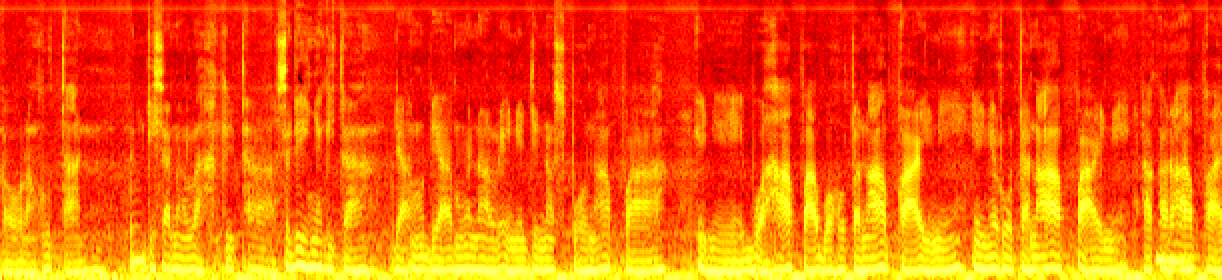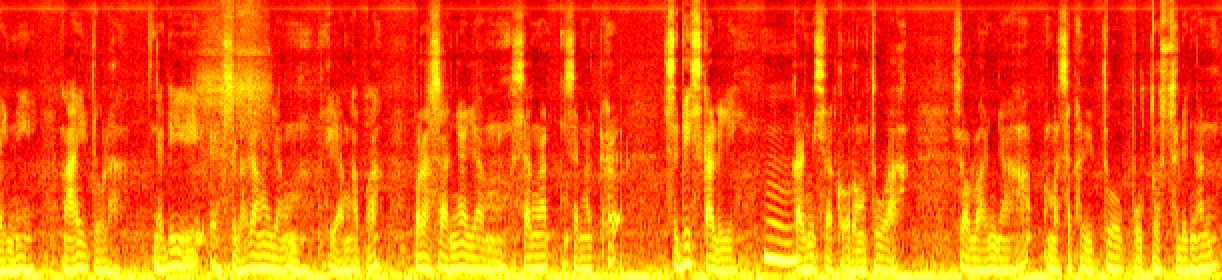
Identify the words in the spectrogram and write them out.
orang hutan. Di sanalah kita sedihnya kita dia, dia mengenal ini jenis pohon apa, ini buah apa, buah hutan apa ini, ini rutan apa ini, akar hmm. apa ini. Nah itulah. Jadi eh, sekarang yang yang apa perasaannya yang sangat sangat eh, sedih sekali hmm. kami selaku orang tua seolahnya masyarakat itu putus dengan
